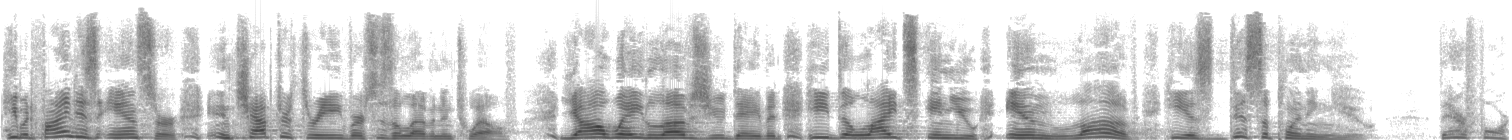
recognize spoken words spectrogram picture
he would find his answer in chapter 3, verses 11 and 12. Yahweh loves you, David. He delights in you. In love, he is disciplining you. Therefore,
